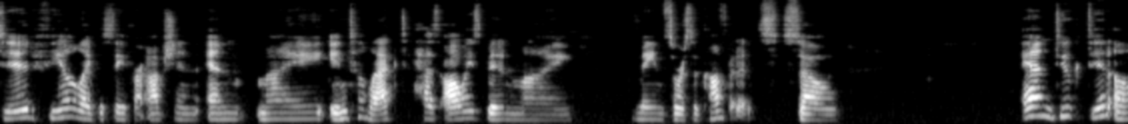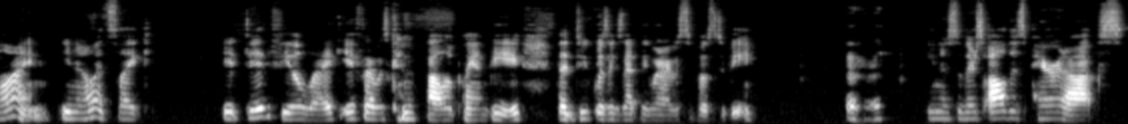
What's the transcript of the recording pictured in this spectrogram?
did feel like the safer option, and my intellect has always been my main source of confidence. So, and Duke did align, you know, it's like it did feel like if I was going to follow plan B, that Duke was exactly where I was supposed to be. Mm-hmm. You know, so there's all this paradox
